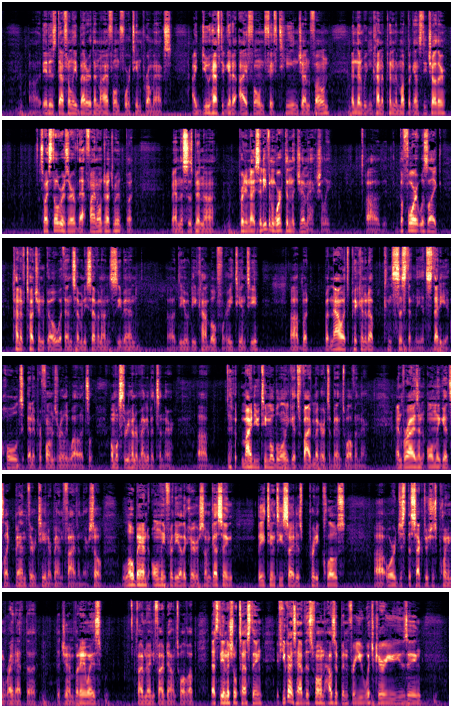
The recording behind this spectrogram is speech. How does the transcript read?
Uh, it is definitely better than my iPhone 14 Pro Max. I do have to get an iPhone 15 Gen phone, and then we can kind of pin them up against each other. So I still reserve that final judgment, but man, this has been uh, pretty nice. It even worked in the gym actually. Uh, before it was like kind of touch and go with N77 on C-band uh, DoD combo for AT&T, uh, but but now it's picking it up consistently. It's steady, it holds, and it performs really well. It's almost 300 megabits in there. Uh, mind you, T-Mobile only gets 5 megahertz of band 12 in there. And Verizon only gets like band 13 or band 5 in there. So low band only for the other carriers. So I'm guessing the AT&T site is pretty close uh, or just the sector's just pointing right at the, the gym. But anyways, 595 down, 12 up. That's the initial testing. If you guys have this phone, how's it been for you? Which carrier are you using?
